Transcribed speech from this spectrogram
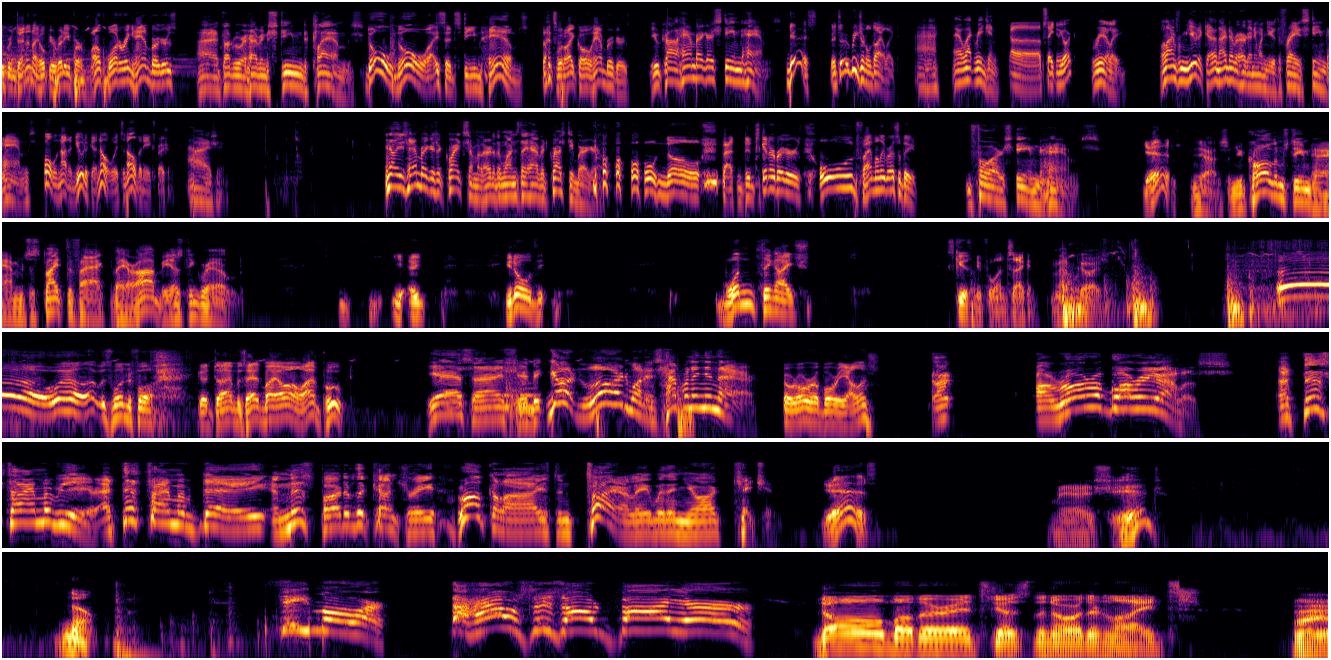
Superintendent, I hope you're ready for mouth-watering hamburgers. I thought we were having steamed clams. No, no, I said steamed hams. That's what I call hamburgers. You call hamburgers steamed hams? Yes, it's a regional dialect. Uh-huh. And what region? Uh, upstate New York? Really? Well, I'm from Utica, and I've never heard anyone use the phrase steamed hams. Oh, not in Utica. No, it's an Albany expression. I see. You know, these hamburgers are quite similar to the ones they have at Krusty Burger. Oh, no. Patented Skinner Burgers. Old family recipe. For steamed hams. Yes. Yes, and you call them steamed hams despite the fact they are obviously grilled. Y- uh, You know, the, one thing I should... Excuse me for one second. Of course. Oh, well, that was wonderful. Good time was had by all. I'm pooped. Yes, I should be. Good Lord, what is happening in there? Aurora Borealis? Uh, Aurora Borealis. At this time of year, at this time of day, in this part of the country, localized entirely within your kitchen. Yes. See it? No. Seymour! The house is on fire! No, Mother, it's just the northern lights.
